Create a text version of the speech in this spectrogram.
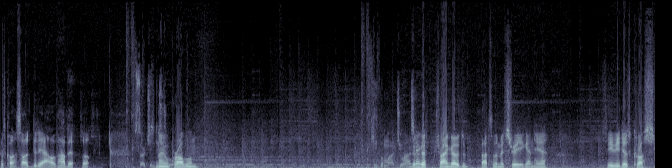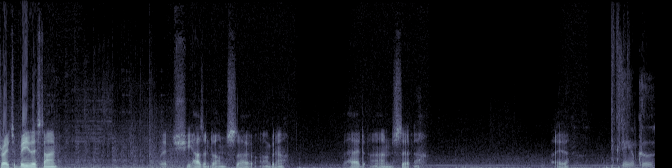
that's kind of sort of did it out of habit, but no problem. I'm gonna go try and go to, back to the mid street again here. See if he does cross straight to B this time. Which he hasn't done, so I'm gonna go ahead and sit right here. Damn, cuz,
